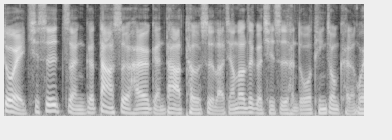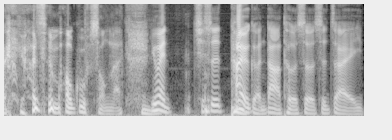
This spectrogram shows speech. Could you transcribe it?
对，其实整个大社还有一个很大的特色了。讲到这个，其实很多听众可能会开始毛骨悚然，因为其实它有一个很大的特色，是在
